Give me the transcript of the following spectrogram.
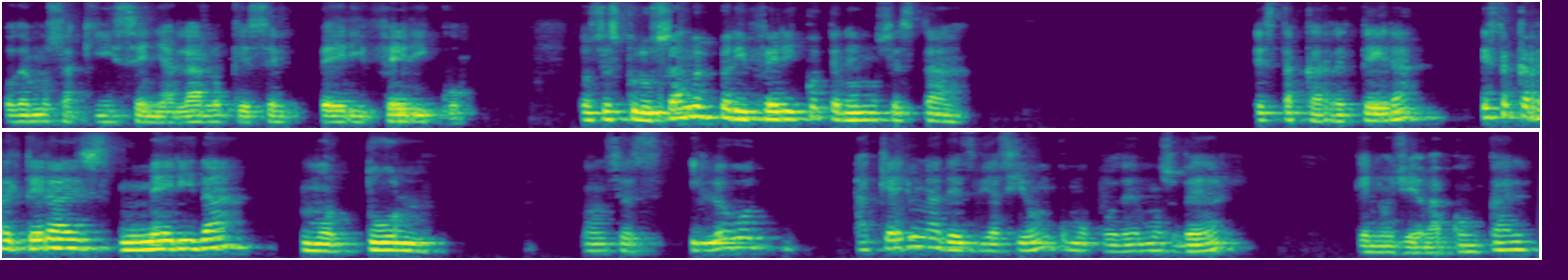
podemos aquí señalar lo que es el periférico. Entonces, cruzando el periférico tenemos esta, esta carretera esta carretera es Mérida-Motul. Entonces, y luego aquí hay una desviación, como podemos ver, que nos lleva a Concal.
